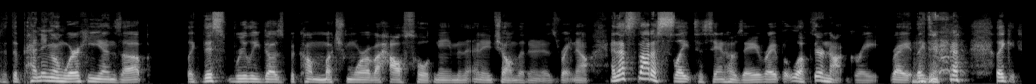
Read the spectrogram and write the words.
that depending on where he ends up, like this really does become much more of a household name in the NHL than it is right now. And that's not a slight to San Jose, right? But look, they're not great, right? Mm-hmm. Like, like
